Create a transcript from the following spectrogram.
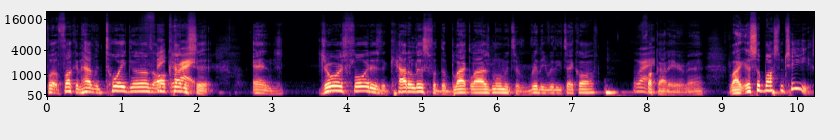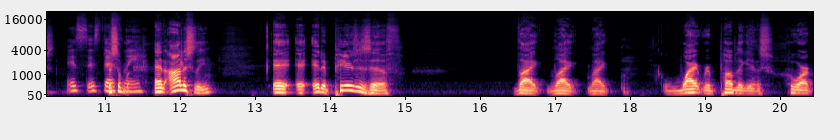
for fucking having toy guns, all kind right. of shit. And George Floyd is the catalyst for the Black Lives Movement to really, really take off. Right. Fuck out of here, man. Like it's about some cheese. It's it's It's a- definitely and honestly, it, it it appears as if like like like white Republicans who are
